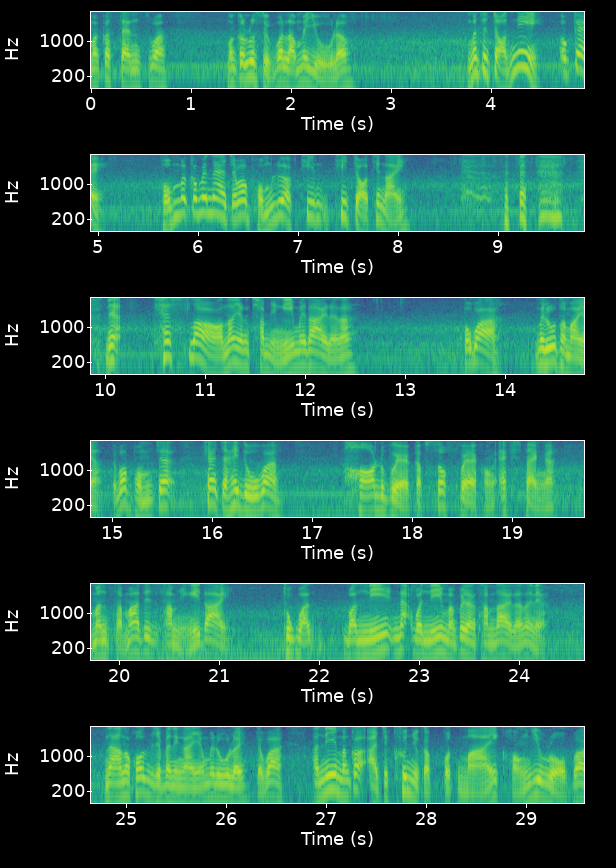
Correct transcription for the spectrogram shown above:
มันก็เซนส์ว่า มันก็รู้สึกว่าเราไม่อยู่แล้ว มันจะจอดนี่ โอเค ผมก็ไม่แน่ใจว่าผมเลือกที่ที่จอดที่ไหน เนี่ยเทสลาเนะยังทำอย่างนี้ไม่ได้เลยนะ ราะว่าไม่รู้ทำไมอะ แต่ว่าผมจะแค่จะให้ดูว่าฮาร์ดแวร์กับซอฟต์แวร์ของ Xpeng อะมันสามารถที่จะทำอย่างนี้ได้ ทุกวันวันนี้ณวันนี้มันก็ยังทำได้แล้วนะเนี่ยในอนาคตมันจะเป็นยังไงยังไม่รู้เลย แต่ว่าอันนี้มันก็อาจจะขึ้นอยู่กับกฎหมายของยุโรปว่า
